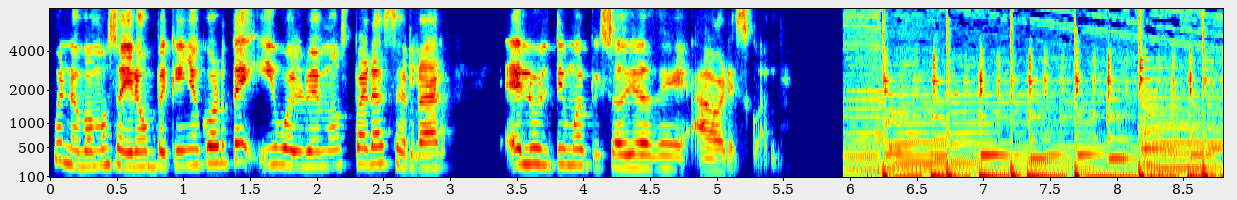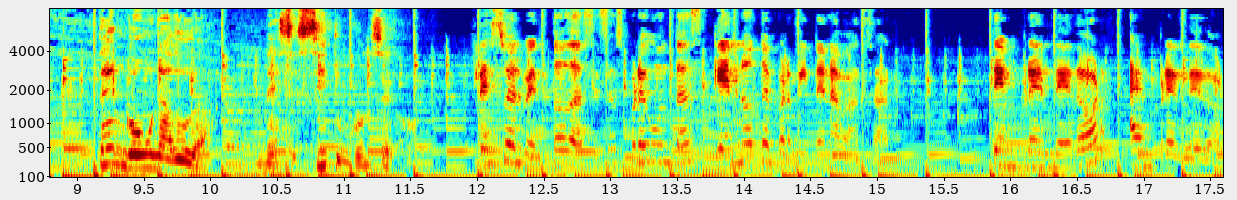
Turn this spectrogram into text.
bueno, vamos a ir a un pequeño corte y volvemos para cerrar el último episodio de Ahora es cuando. Tengo una duda, necesito un consejo. Resuelven todas esas preguntas que no te permiten avanzar. De emprendedor a emprendedor.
